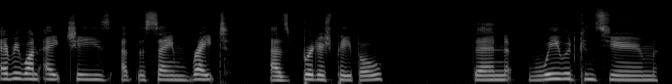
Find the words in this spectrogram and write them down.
everyone ate cheese at the same rate as British people, then we would consume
